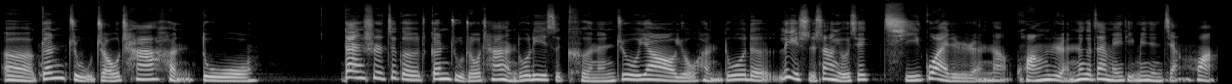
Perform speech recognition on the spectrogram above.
呃，跟主轴差很多。但是这个跟主轴差很多的意思，可能就要有很多的历史上有一些奇怪的人啊，狂人，那个在媒体面前讲话。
